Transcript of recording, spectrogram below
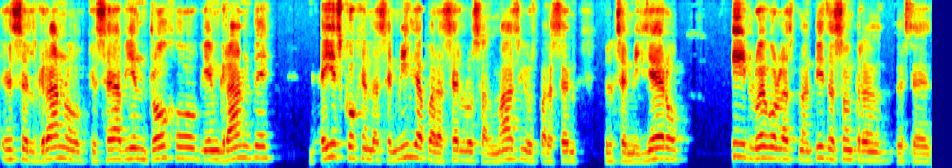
es el grano que sea bien rojo, bien grande, de ahí escogen la semilla para hacer los almacios, para hacer el semillero. Y luego las plantitas son este,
